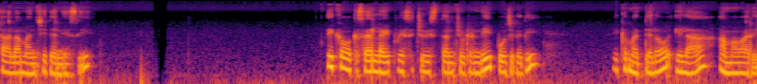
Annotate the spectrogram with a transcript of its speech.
చాలా మంచిది అనేసి. ఇక ఒకసారి లైట్ వేసి చూపిస్తాను చూడండి పూజ గది. ఇక మధ్యలో ఇలా అమ్మవారి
